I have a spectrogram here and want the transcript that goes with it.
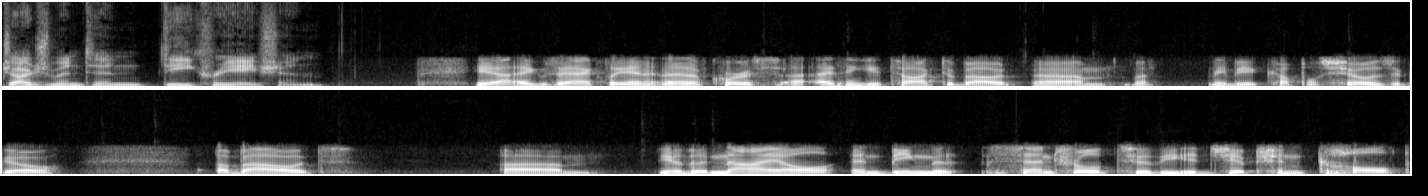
judgment and decreation. Yeah, exactly. And, and of course, I think you talked about um, maybe a couple shows ago about um, you know the Nile and being the central to the Egyptian cult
